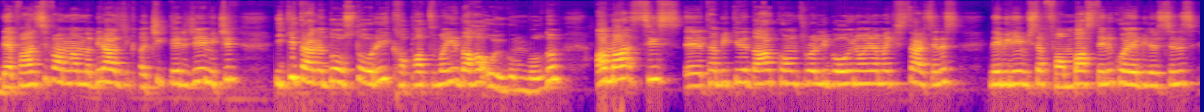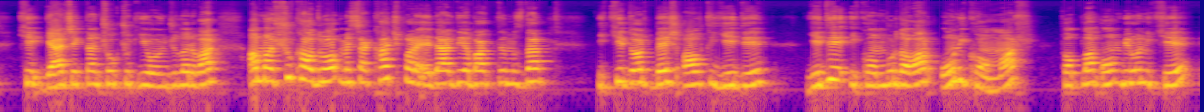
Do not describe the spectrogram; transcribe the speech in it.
defansif anlamda birazcık açık vereceğim için iki tane dosta orayı kapatmayı daha uygun buldum. Ama siz e, tabii ki de daha kontrollü bir oyun oynamak isterseniz ne bileyim işte Van Basten'i koyabilirsiniz ki gerçekten çok çok iyi oyuncuları var. Ama şu kadro mesela kaç para eder diye baktığımızda 2, 4, 5, 6, 7 7 ikon burada var. 10 ikon var. Toplam 11, 12.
